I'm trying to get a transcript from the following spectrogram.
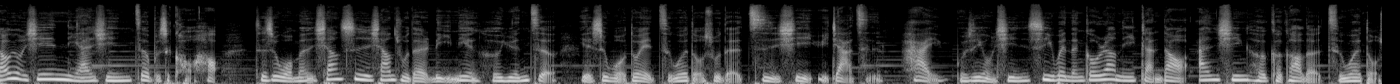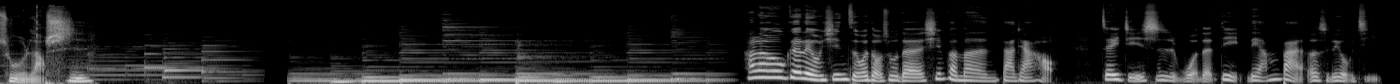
找永新，你安心，这不是口号，这是我们相识相处的理念和原则，也是我对紫微斗数的自信与价值。嗨，我是永新，是一位能够让你感到安心和可靠的紫微斗数老师。Hello，各位永新紫微斗数的新粉们，大家好！这一集是我的第两百二十六集。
